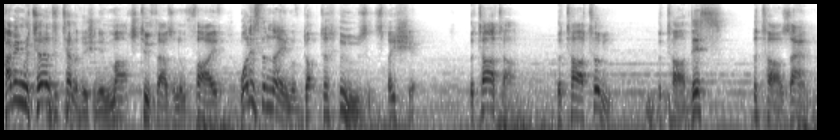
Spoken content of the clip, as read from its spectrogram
Having returned to television in March 2005, what is the name of Doctor Who's spaceship? The Tartar, the Tartun, the TARDIS, the Tarzan.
